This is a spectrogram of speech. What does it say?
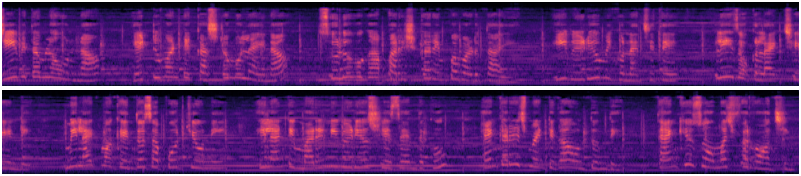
జీవితంలో ఉన్న ఎటువంటి కష్టములైనా సులువుగా పరిష్కరింపబడతాయి. ఈ వీడియో మీకు నచ్చితే ప్లీజ్ ఒక లైక్ చేయండి. మీ లైక్ మాకు ఎంతో సపోర్టివ్ని ఇలాంటి మరిన్ని వీడియోస్ చేసేందుకు ఎంకరేజ్మెంట్గా ఉంటుంది. Thank you so much for watching.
